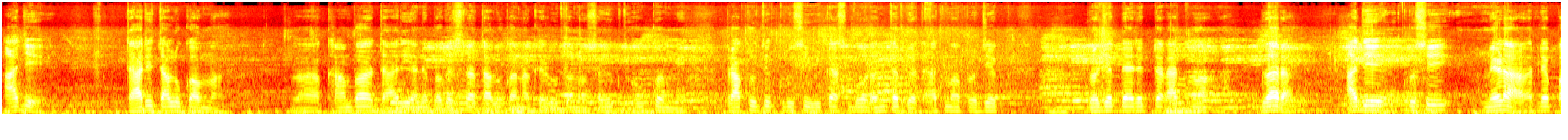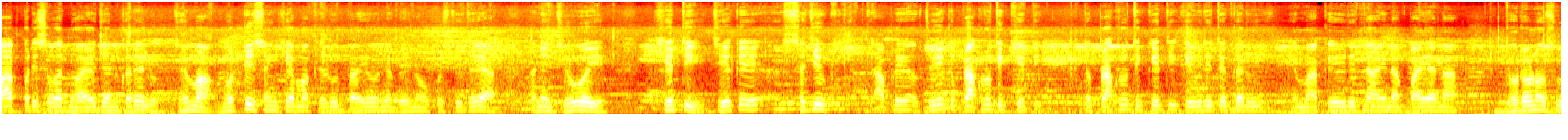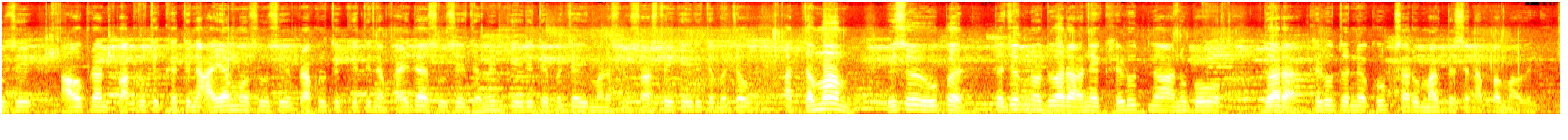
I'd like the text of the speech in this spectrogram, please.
આજે ધારી તાલુકામાં ખાંભા, ધારી અને બગસરા તાલુકાના ખેડૂતોનો સંયુક્ત ઉપક્રમે પ્રાકૃતિક કૃષિ વિકાસ બોર્ડ અંતર્ગત આત્મા પ્રોજેક્ટ પ્રોજેક્ટ ડાયરેક્ટર આત્મા દ્વારા આજે કૃષિ મેળા એટલે પાક પરિસંવાદનું આયોજન કરેલું, જેમાં મોટી સંખ્યામાં ખેડૂત ભાઈઓ અને બહેનો ઉપસ્થિત રહ્યા અને જેઓએ ખેતી જે કે સજીવ, આપણે જોઈએ કે પ્રાકૃતિક ખેતી તો પ્રાકૃતિક ખેતી કેવી રીતે કરવી? એમાં કેવી રીતના એના પાયાના ધોરણો શું છે? આ ઉપરાંત પ્રાકૃતિક ખેતીના આયામો શું છે? પ્રાકૃતિક ખેતીના ફાયદા શું છે? જમીન કેવી રીતે બચાવી? માણસનું સ્વાસ્થ્ય કેવી રીતે બચાવવું? આ તમામ વિષયો ઉપર તજજ્ઞો દ્વારા અને ખેડૂતના અનુભવો દ્વારા ખેડૂતોને ખૂબ સારું માર્ગદર્શન આપવામાં આવેલું.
